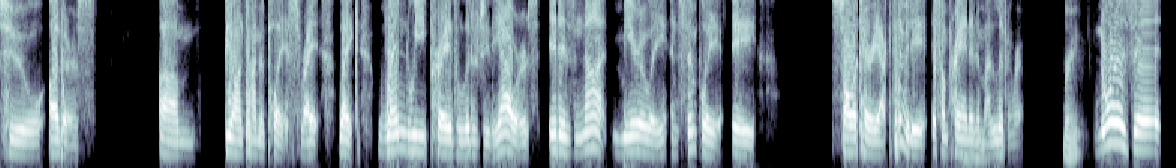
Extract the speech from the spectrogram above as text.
to others um, beyond time and place, right? Like when we pray the liturgy of the hours, it is not merely and simply a solitary activity if I'm praying it in mm-hmm. my living room. Right. Nor is it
